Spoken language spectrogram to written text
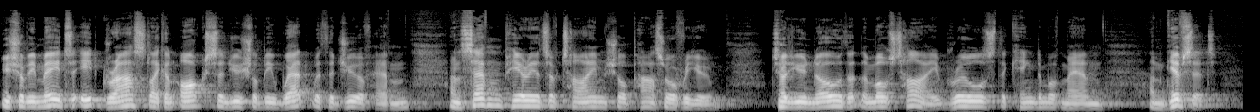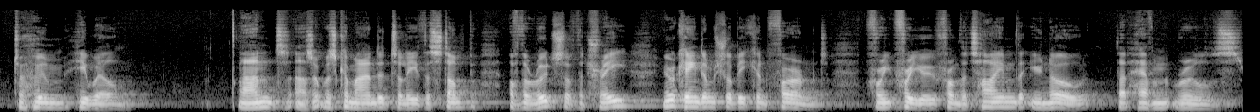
You shall be made to eat grass like an ox, and you shall be wet with the dew of heaven, and seven periods of time shall pass over you, till you know that the Most High rules the kingdom of men and gives it to whom he will. And as it was commanded to leave the stump of the roots of the tree, your kingdom shall be confirmed for, for you from the time that you know that heaven rules.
